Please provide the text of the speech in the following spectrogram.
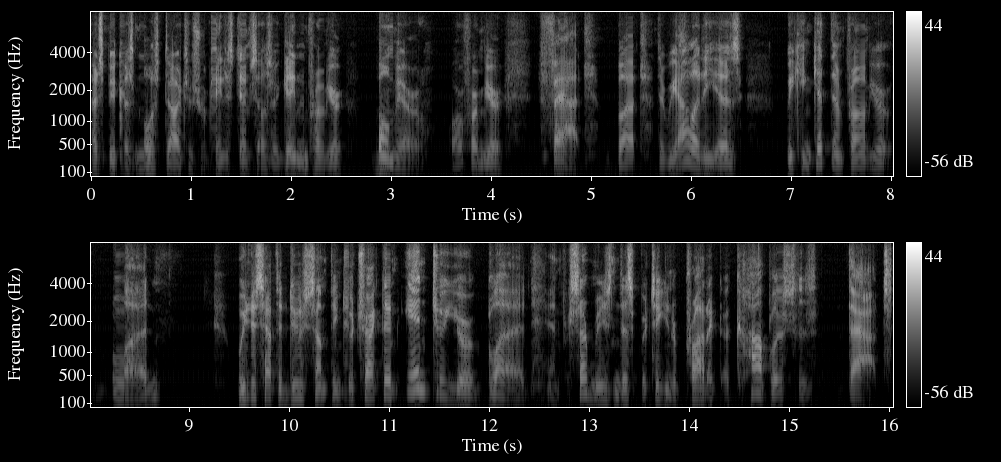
That's because most doctors who obtain stem cells are getting them from your bone marrow or from your fat. But the reality is, we can get them from your blood. We just have to do something to attract them into your blood. And for some reason, this particular product accomplishes that.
